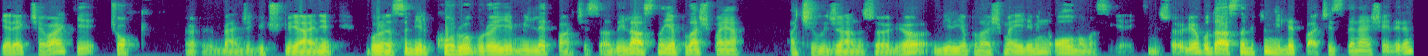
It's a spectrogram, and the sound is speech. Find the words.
gerekçe var ki çok bence güçlü. Yani burası bir koru, burayı Millet Bahçesi adıyla aslında yapılaşmaya açılacağını söylüyor. Bir yapılaşma eyleminin olmaması gerektiğini söylüyor. Bu da aslında bütün Millet Bahçesi denen şeylerin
